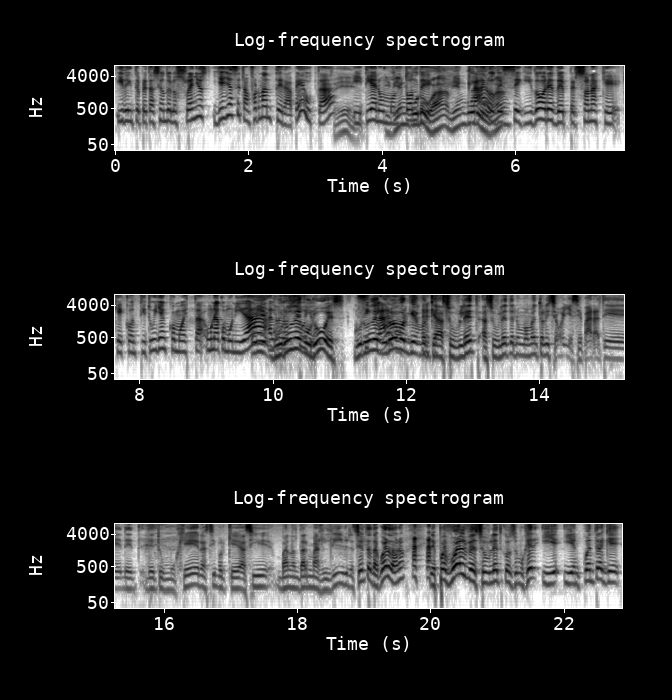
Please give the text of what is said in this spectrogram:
y de interpretación de los sueños y ella se transforma en terapeuta Sí. y tiene un Y bien montón gurú, de ¿ah? Bien gurú, claro ¿ah? de seguidores de personas que, que constituyen como esta una comunidad Oye, gurú de suyo. gurúes, gurú Sí, de claro. gurú porque, porque a Sublet, a Sublet en un momento le dice, oye, sepárate de, de tu mujer, así, porque así van a andar más libres, ¿cierto? ¿Te acuerdas, no? Después vuelve Sublet con su mujer y, y encuentra que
